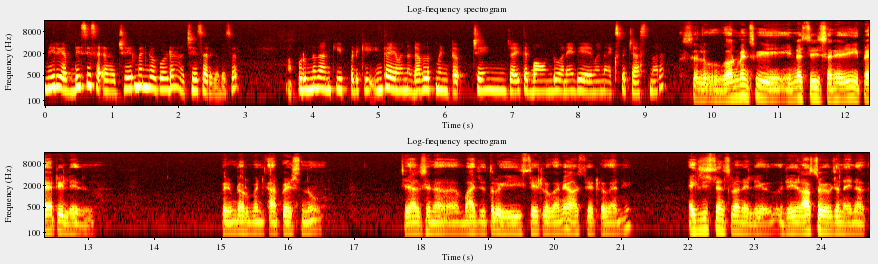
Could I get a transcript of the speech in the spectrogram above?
మీరు ఎఫ్డిసి చైర్మన్గా కూడా చేశారు కదా సార్? అప్పుడున్న దానికి ఇప్పటికి ఇంకా ఏమైనా డెవలప్మెంట్ చేంజ్ అయితే బాగుండు అనేది ఏమైనా ఎక్స్పెక్ట్ చేస్తున్నారా? అసలు గవర్నమెంట్స్కి ఇండస్ట్రీస్ అనేది ప్రయారిటీ లేదు. ఫిల్మ్ డెవలప్మెంట్ కార్పొరేషన్ చేయాల్సిన బాధ్యతలు ఈ స్టేట్లో కానీ ఆ స్టేట్లో కానీ ఎగ్జిస్టెన్స్లోనే లేవు. రాష్ట్ర విభజన అయినాక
